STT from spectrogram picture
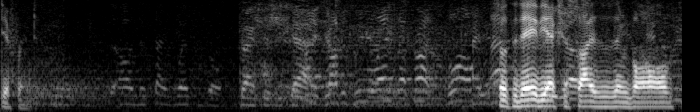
different. So today the exercises involved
